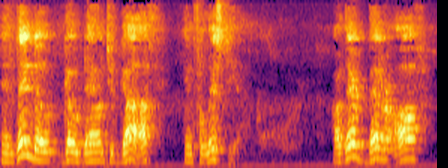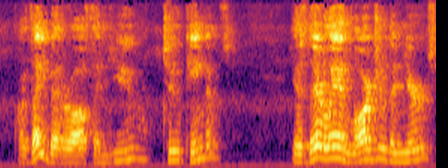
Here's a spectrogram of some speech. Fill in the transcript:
and then go down to Gath in Philistia. Are they better off? Are they better off than you, two kingdoms? Is their land larger than yours?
